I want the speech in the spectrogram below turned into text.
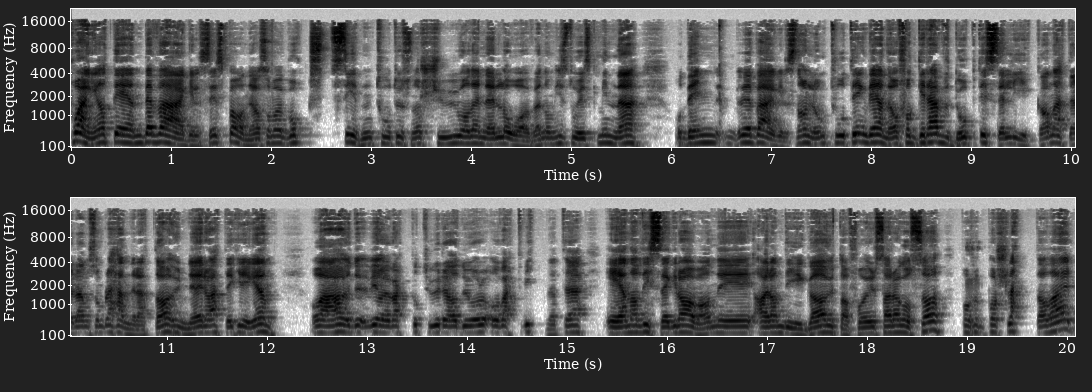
poenget at det er en bevegelse i Spania som har vokst siden 2007 og denne loven om historisk minne. Og den bevegelsen handler om to ting. Det ene er å få gravd opp disse likene etter dem som ble henretta under og etter krigen. Og jeg, Vi har jo vært på tur og du har vært vitne til en av disse gravene i Arandiga utafor Saragossa, på, på, sletta der,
